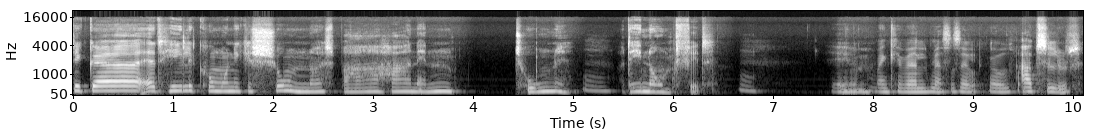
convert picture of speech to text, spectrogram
det gør, at hele kommunikationen også bare har en anden tone. Mm. Og det er enormt fedt. Mm. Øhm, Man kan være lidt mere sig selv, gå ud fra. Absolut,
